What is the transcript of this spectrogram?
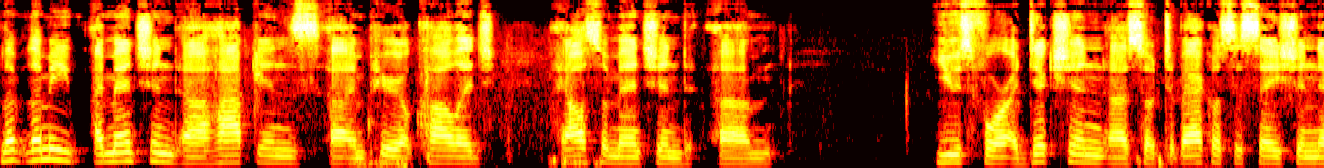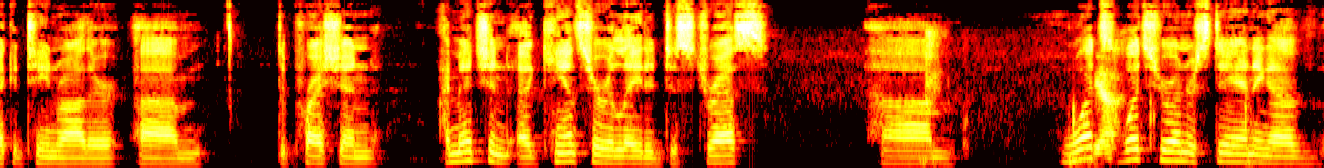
Let, let me. I mentioned uh, Hopkins uh, Imperial College. I also mentioned um, use for addiction, uh, so tobacco cessation, nicotine rather, um, depression. I mentioned uh, cancer-related distress. Um, What's yeah. what's your understanding of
